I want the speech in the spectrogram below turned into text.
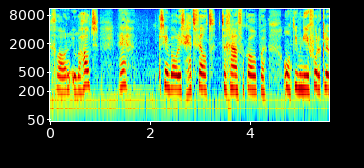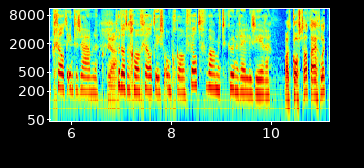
gewoon überhaupt hè, symbolisch het veld te gaan verkopen... om op die manier voor de club geld in te zamelen. Ja. Zodat er gewoon geld is om gewoon veldverwarming te kunnen realiseren. Wat kost dat eigenlijk?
